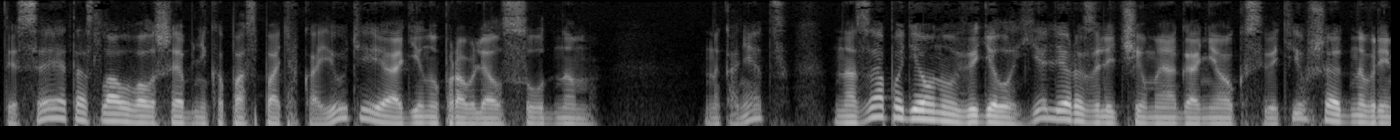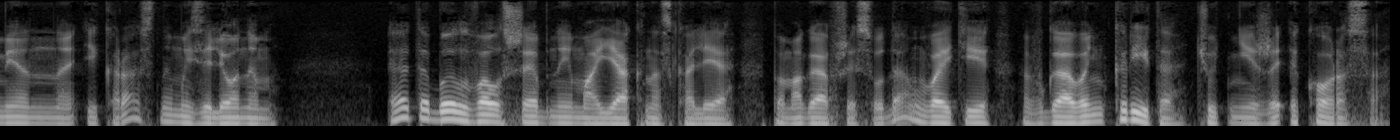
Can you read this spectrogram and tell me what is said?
Тесей отослал волшебника поспать в каюте и один управлял судном. Наконец, на западе он увидел еле различимый огонек, светивший одновременно и красным, и зеленым. Это был волшебный маяк на скале, помогавший судам войти в гавань Крита, чуть ниже Экороса.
